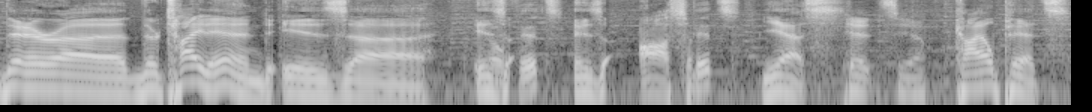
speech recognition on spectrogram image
their uh, their tight end is uh, is Oh, Fitz? is awesome. Pitts? Yes, Pitts, yeah. Kyle Pitts.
